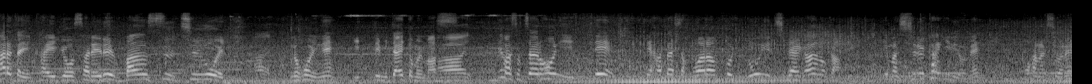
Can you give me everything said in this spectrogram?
新たに開業されるバンス中央駅はい。の方にね行ってみたいと思います。はい。ではそちらの方に行ってで果たしてホアランポイントどういう違いがあるのか今知る限りのねお話をね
